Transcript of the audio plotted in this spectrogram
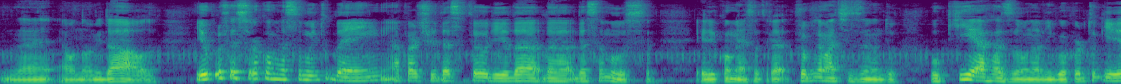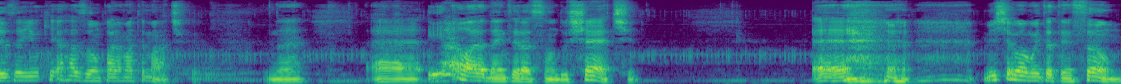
Né? É o nome da aula. E o professor começa muito bem a partir dessa teoria da, da dessa moça. Ele começa problematizando o que é a razão na língua portuguesa e o que é a razão para a matemática. Né? É, e na hora da interação do chat, é, me chama muita atenção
